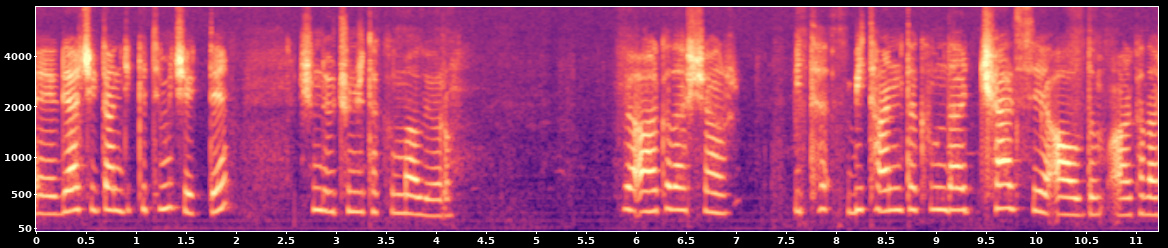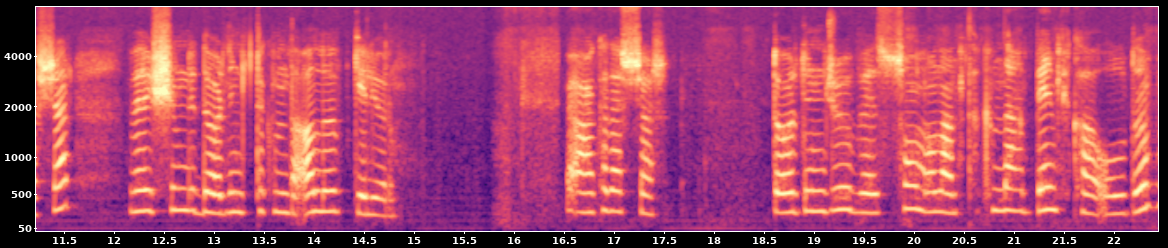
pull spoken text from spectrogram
Ee, gerçekten dikkatimi çekti. Şimdi 3. takımı alıyorum. Ve arkadaşlar bir, ta- bir tane takımda Chelsea aldım arkadaşlar. Ve şimdi dördüncü takımı da alıp geliyorum. Ve arkadaşlar dördüncü ve son olan takımda Benfica oldu.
